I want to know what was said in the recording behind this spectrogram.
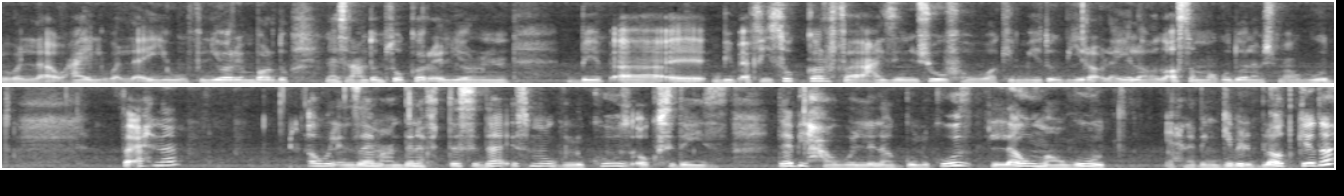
ولا عالي ولا إيه؟ وفي ال urine برضو الناس اللي عندهم سكر ال urine بيبقى آه، بيبقى فيه سكر فعايزين نشوف هو كميته كبيرة قليلة ولا أصلا موجود ولا مش موجود. فإحنا أول إنزيم عندنا في ال test ده اسمه glucose oxidase ده بيحول لنا الجلوكوز لو موجود. إحنا بنجيب ال blood كده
